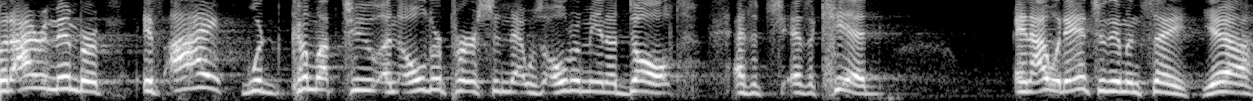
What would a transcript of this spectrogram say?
But I remember if I would come up to an older person that was older than me, an adult, as a, as a kid, and I would answer them and say, Yeah,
